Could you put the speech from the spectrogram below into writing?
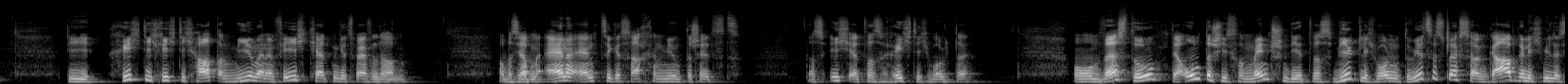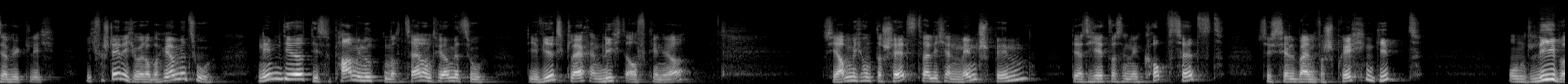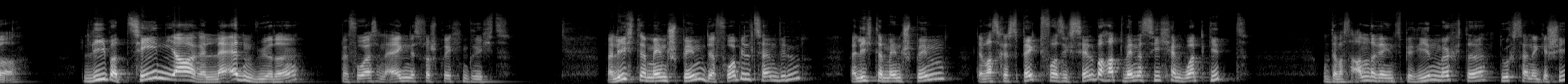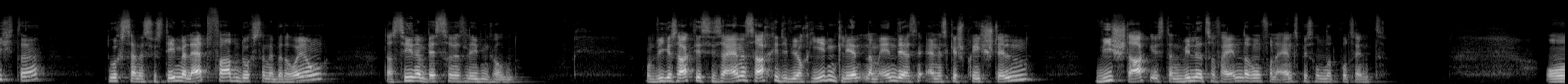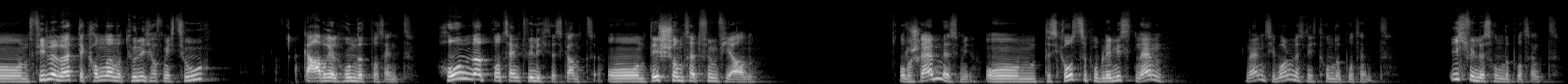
die richtig, richtig hart an mir, meinen Fähigkeiten gezweifelt haben. Aber sie haben eine einzige Sache an mir unterschätzt, dass ich etwas richtig wollte. Und weißt du, der Unterschied von Menschen, die etwas wirklich wollen, und du wirst es gleich sagen, Gabriel, ich will das ja wirklich. Ich verstehe dich heute, aber hör mir zu. Nimm dir diese paar Minuten noch Zeit und hör mir zu. Dir wird gleich ein Licht aufgehen, ja? Sie haben mich unterschätzt, weil ich ein Mensch bin, der sich etwas in den Kopf setzt, sich selber ein Versprechen gibt und lieber, lieber zehn Jahre leiden würde, bevor er sein eigenes Versprechen bricht. Weil ich der Mensch bin, der Vorbild sein will, weil ich der Mensch bin, der was Respekt vor sich selber hat, wenn er sich ein Wort gibt und der was andere inspirieren möchte durch seine Geschichte, durch seine Systeme Leitfaden, durch seine Betreuung, dass sie ein besseres Leben können. Und wie gesagt, es ist eine Sache, die wir auch jedem Klienten am Ende eines Gesprächs stellen. Wie stark ist dein Wille zur Veränderung von 1 bis 100 Prozent? Und viele Leute kommen dann natürlich auf mich zu. Gabriel, 100 Prozent. 100 Prozent will ich das Ganze. Und das schon seit fünf Jahren. Oder schreiben es mir. Und das große Problem ist, nein. Nein, sie wollen es nicht 100 Prozent. Ich will es 100 Prozent.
